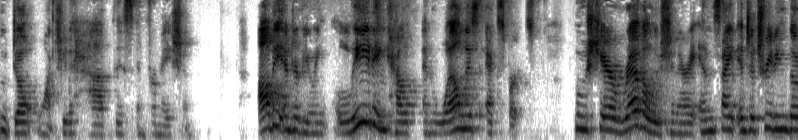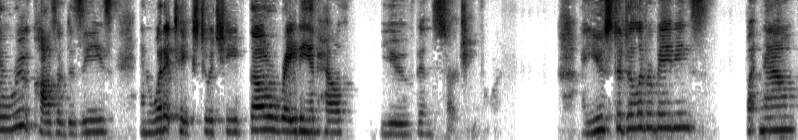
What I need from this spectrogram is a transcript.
who don't want you to have this information. I'll be interviewing leading health and wellness experts who share revolutionary insight into treating the root cause of disease and what it takes to achieve the radiant health you've been searching for. I used to deliver babies, but now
